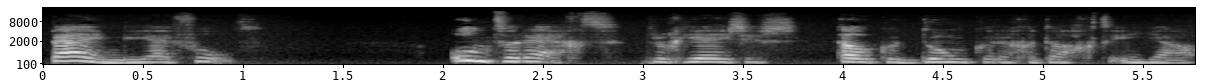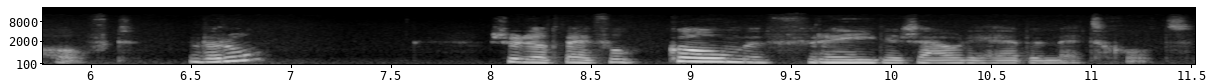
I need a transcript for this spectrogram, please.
pijn die jij voelt. Onterecht droeg Jezus elke donkere gedachte in jouw hoofd. Waarom? Zodat wij volkomen vrede zouden hebben met God.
